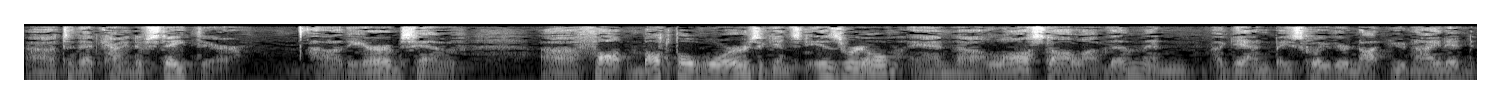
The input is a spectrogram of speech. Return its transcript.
uh, to that kind of state there. Uh, the Arabs have uh, fought multiple wars against Israel and uh, lost all of them. And again, basically, they're not united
